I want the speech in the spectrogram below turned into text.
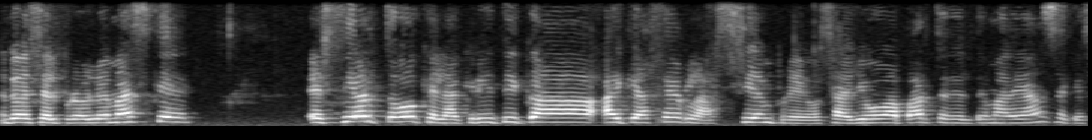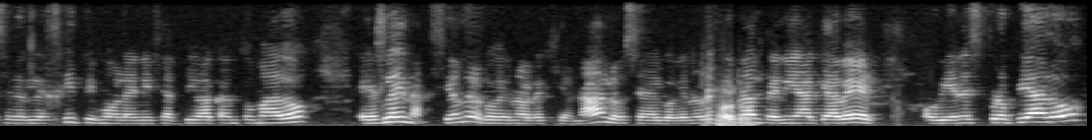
Entonces, el problema es que es cierto que la crítica hay que hacerla siempre. O sea, yo, aparte del tema de ANSE, que es legítimo la iniciativa que han tomado, es la inacción del gobierno regional. O sea, el gobierno regional tenía que haber o bien expropiado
